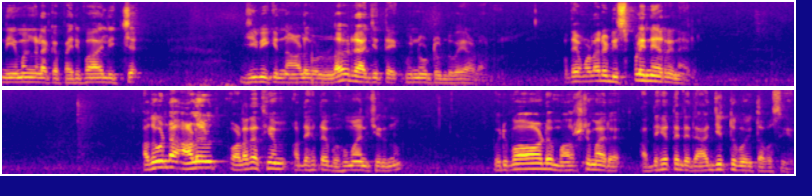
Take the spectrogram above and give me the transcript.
നിയമങ്ങളൊക്കെ പരിപാലിച്ച് ജീവിക്കുന്ന ആളുകളുള്ള ഒരു രാജ്യത്തെ മുന്നോട്ട് കൊണ്ടുപോയ ആളാണ്. അദ്ദേഹം വളരെ ഡിസിപ്ലിനേറിയനായിരുന്നു അതുകൊണ്ട് ആളുകൾ വളരെയധികം അദ്ദേഹത്തെ ബഹുമാനിച്ചിരുന്നു. ഒരുപാട് മഹർഷിമാർ അദ്ദേഹത്തിന്റെ രാജ്യത്ത് പോയി തപസ് ചെയ്തു.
